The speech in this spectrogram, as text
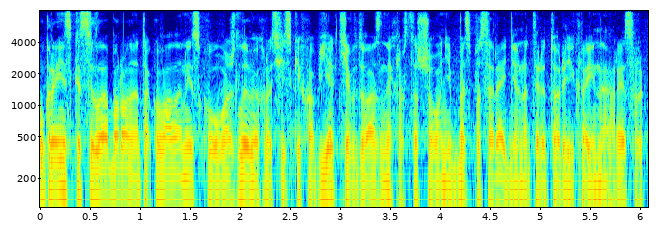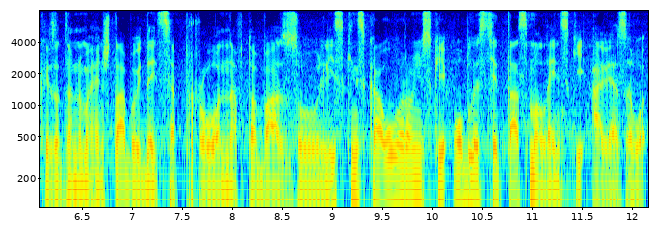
Українські сили оборони атакували низку важливих російських об'єктів. Два з них розташовані безпосередньо на території країни-агресорки. За даними генштабу, йдеться про нафтобазу Ліскінська у Воронівській області та Смоленський авіазавод.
